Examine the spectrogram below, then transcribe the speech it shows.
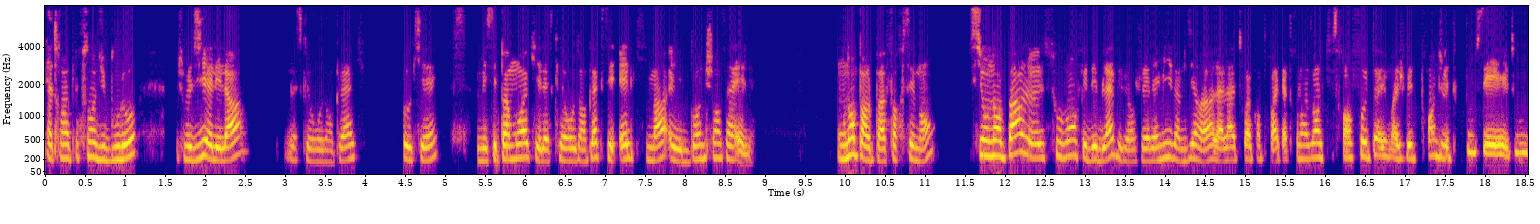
80% euh, du boulot. Je me dis, elle est là, la sclérose en plaques. Ok. Mais c'est pas moi qui ai la sclérose en plaques, c'est elle qui m'a et bonne chance à elle. On n'en parle pas forcément. Si on en parle, souvent on fait des blagues. Genre Jérémy va me dire, oh là là, toi, quand tu auras 80 ans, tu seras en fauteuil, moi je vais te prendre, je vais te pousser et tout.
